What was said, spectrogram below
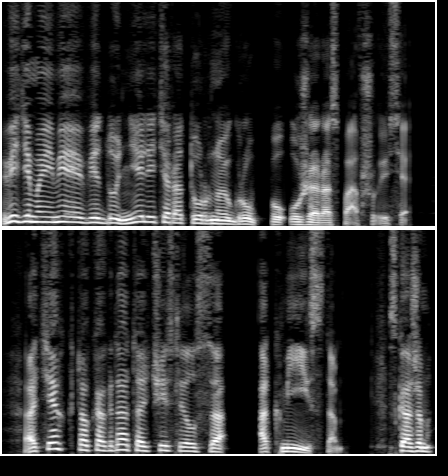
видимо, имея в виду не литературную группу, уже распавшуюся, а тех, кто когда-то числился акмеистом, скажем,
